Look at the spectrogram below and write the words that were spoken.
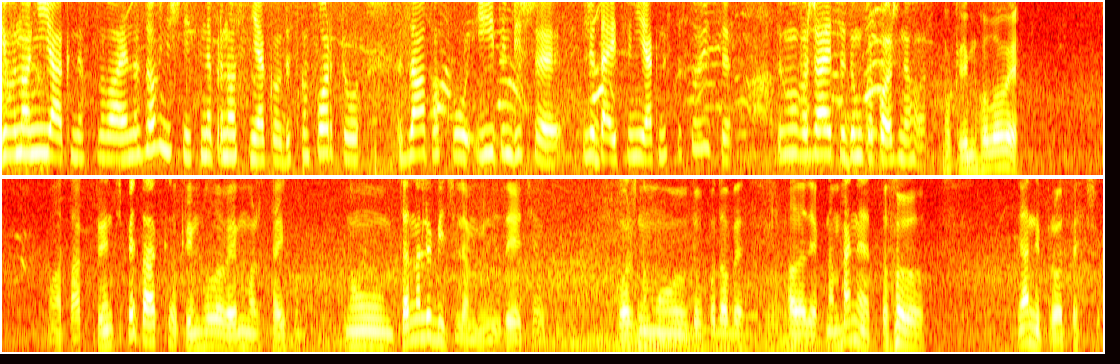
і воно ніяк не впливає на зовнішність, не приносить ніякого дискомфорту, запаху, і тим більше людей це ніяк не стосується. Тому вважаю, це думка кожного. Окрім голови. А так, в принципі, так, окрім голови, може хай. Ну, це на любителя, мені здається. Кожному до вподоби. Але як на мене, то я не проти, щоб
